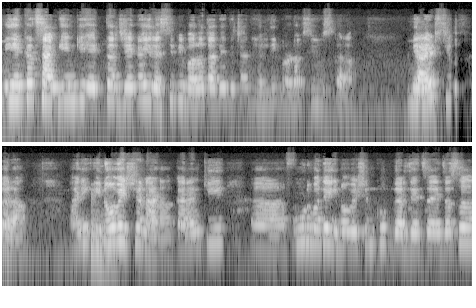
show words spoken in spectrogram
मी एकच सांगेन की एकतर जे काही रेसिपी बनवतात ते त्याच्यात हेल्दी प्रोडक्ट्स यूज करा. मिलेट्स यूज करा. आणि. इनोव्हेशन आणा. कारण की फूडमध्ये इनोव्हेशन खूप गरजेचं आहे. जसं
